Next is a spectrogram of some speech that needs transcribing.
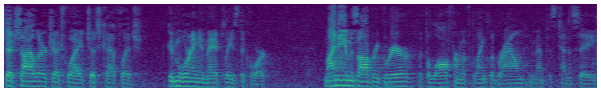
Judge Siler, Judge White, Judge Kethledge, good morning and may it please the Court. My name is Aubrey Greer with the law firm of Glankler Brown in Memphis, Tennessee.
